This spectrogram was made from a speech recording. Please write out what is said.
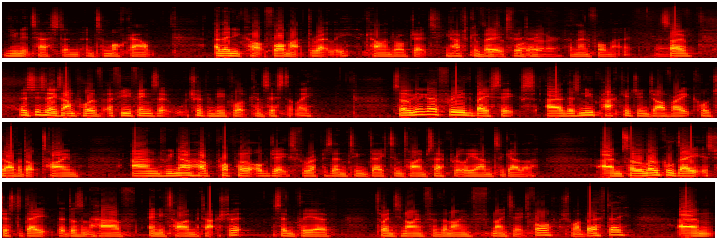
unit test and, and, to mock out. And then you can't format directly a calendar object. You have to convert it to a date and then format it. Yeah. So this is an example of a few things that are tripping people up consistently. So we're going to go through the basics. Uh, there's a new package in Java 8 called java.time and we now have proper objects for representing date and time separately and together. Um, so a local date is just a date that doesn't have any time attached to it, simply a 29th of the 9th, 1984, which is my birthday. Um,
